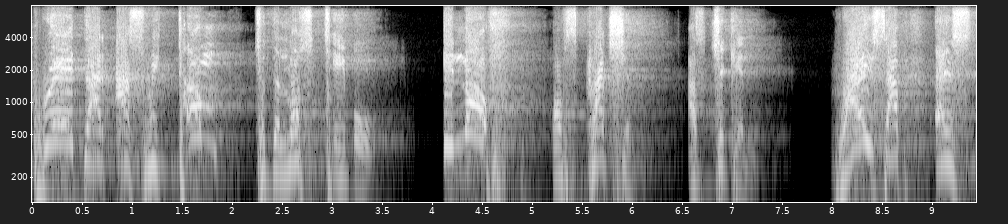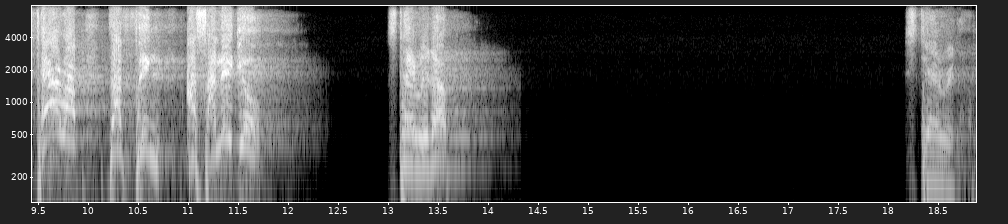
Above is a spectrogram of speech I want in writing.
pray that as we come to the lost table, enough of scratching as chicken. Rise up and stir up that thing as an eagle. Stir it up. Stir it up.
